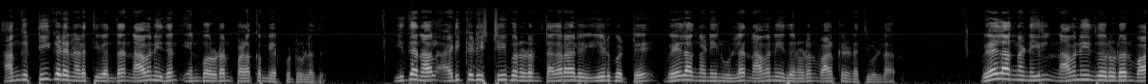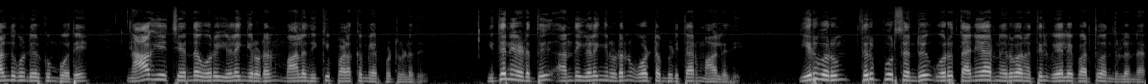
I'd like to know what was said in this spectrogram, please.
அங்கு டீ கடை நடத்தி வந்த நவநீதன் என்பவருடன் பழக்கம் ஏற்பட்டுள்ளது. இதனால் அடிக்கடி ஸ்டீபனுடன் தகராறில் ஈடுபட்டு வேளாங்கண்ணியில் உள்ள நவநீதனுடன் வாழ்க்கை நடத்தியுள்ளார். வேளாங்கண்ணியில் நவநீதனுடன் வாழ்ந்து கொண்டிருக்கும் போதே நாகையைச் சேர்ந்த ஒரு இளைஞருடன் மாலதிக்கு பழக்கம் ஏற்பட்டுள்ளது. இதனையடுத்து அந்த இளைஞருடன் ஓட்டம் பிடித்தார் மாலதி. இருவரும் திருப்பூர் சென்று ஒரு தனியார் நிறுவனத்தில் வேலை பார்த்து வந்துள்ளனர்.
